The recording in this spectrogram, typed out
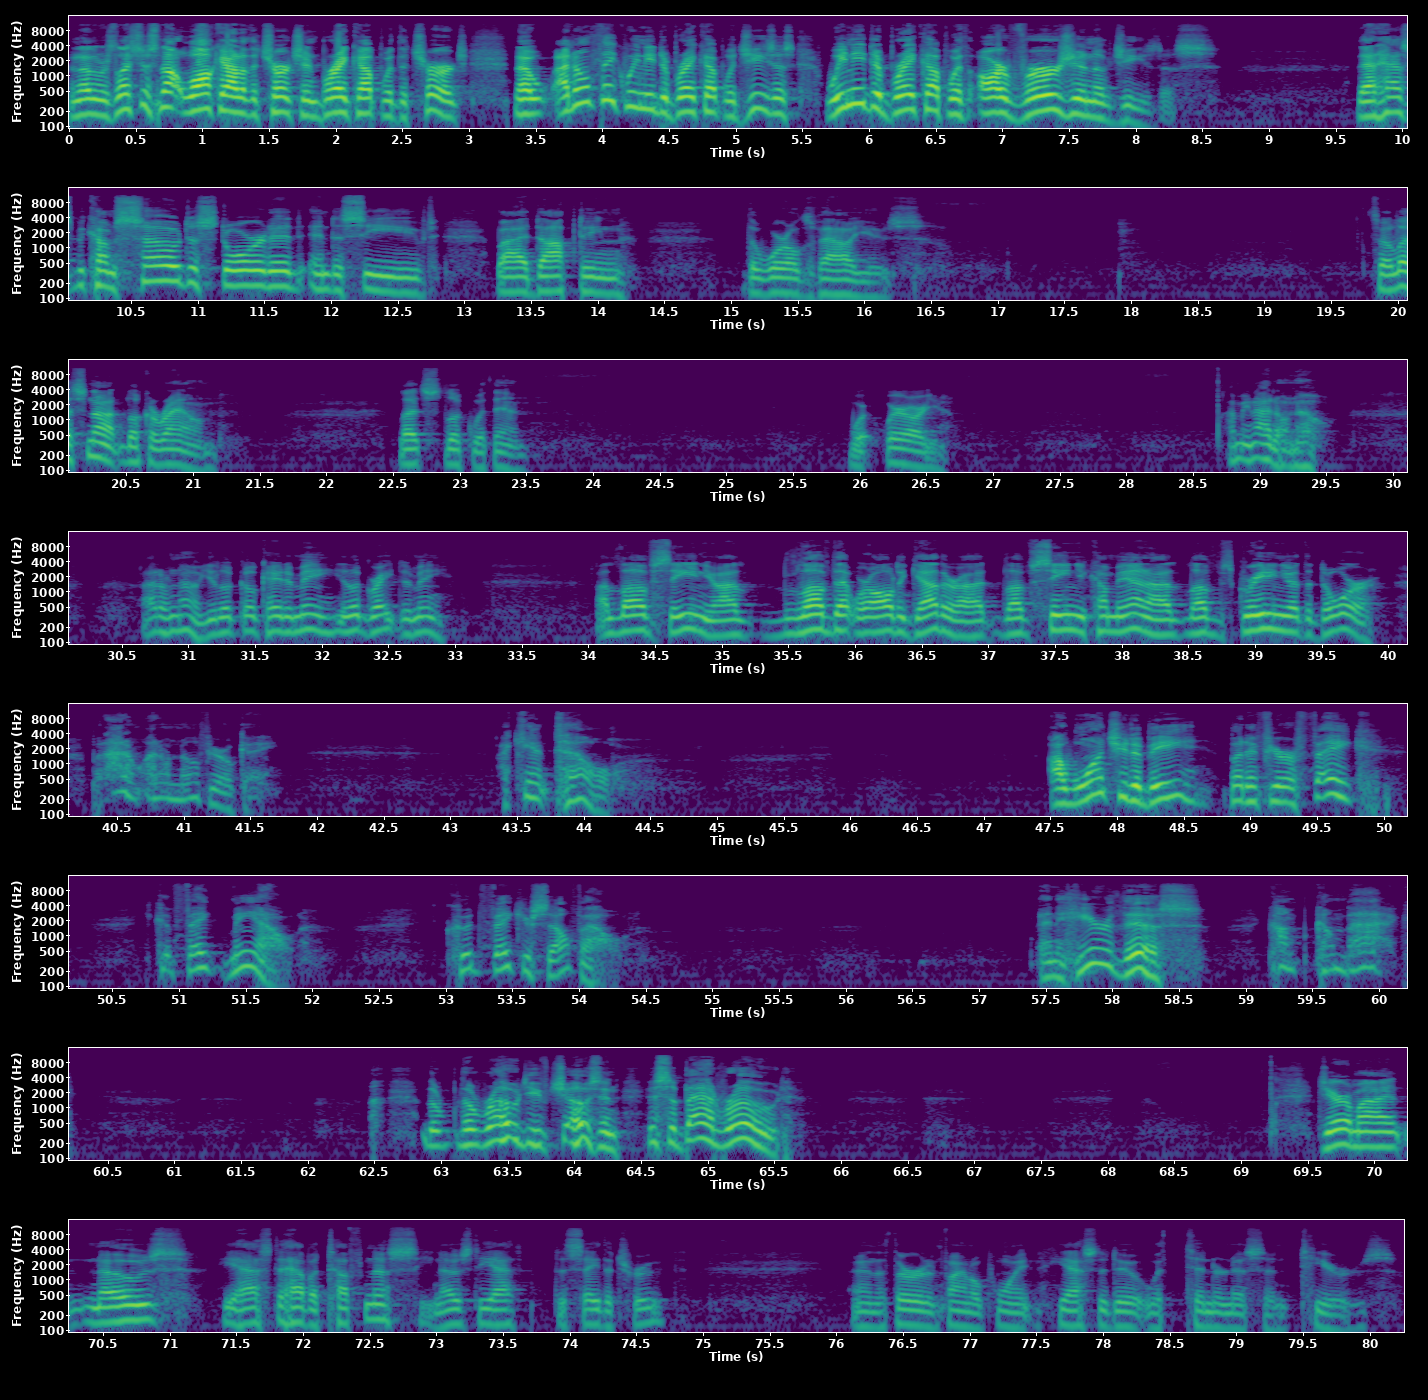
In other words, let's just not walk out of the church and break up with the church. No, I don't think we need to break up with Jesus. We need to break up with our version of Jesus that has become so distorted and deceived by adopting the world's values. So let's not look around. Let's look within. Where, where are you? I mean, I don't know. I don't know. You look okay to me. You look great to me. I love seeing you. I love that we're all together. I love seeing you come in. I love greeting you at the door. But I don't I don't know if you're okay. I can't tell. I want you to be, but if you're a fake, you could fake me out. You could fake yourself out. And hear this. Come come back the, the road you've chosen is a bad road. Jeremiah knows he has to have a toughness, he knows he has to say the truth. And the third and final point, he has to do it with tenderness and tears.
